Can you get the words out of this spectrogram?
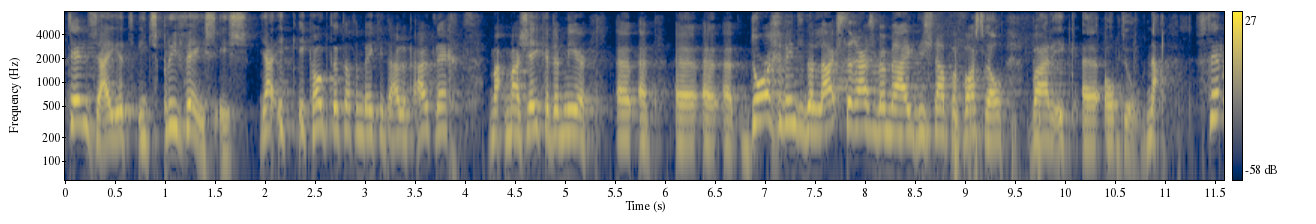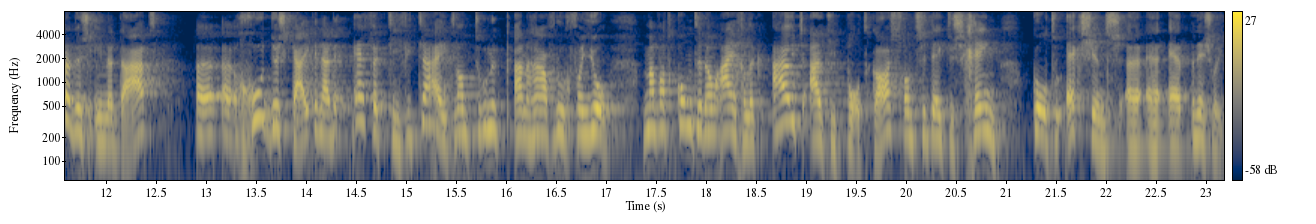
tenzij het iets privés is. Ja, ik, ik hoop dat ik dat een beetje duidelijk uitleg. Maar, maar zeker de meer uh, doorgewinterde luisteraars bij mij, die snappen vast wel waar ik op doe. Nou, verder dus inderdaad uh, goed dus kijken naar de effectiviteit. Want toen ik aan haar vroeg van... joh, maar wat komt er nou eigenlijk uit uit die podcast? Want ze deed dus geen call to actions... Uh, nee, sorry,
